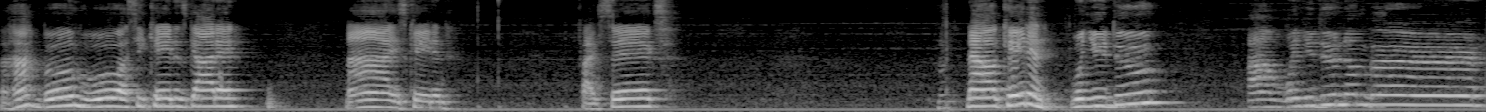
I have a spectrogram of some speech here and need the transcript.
Uh huh. Boom. Ooh, I see Caden's got it. Nice, Caden. Five, six. Now, Caden, when you do, um, when you do number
